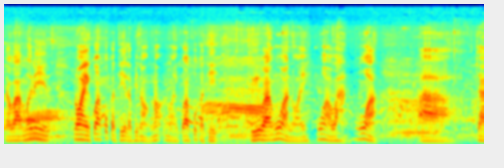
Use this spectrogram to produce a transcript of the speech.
แต่ว่าเมื้อนี้น้อยกว่าปกติแล้วพี่น้องเนาะน้อยกว่าปกติ ถือว่างัวน้อยงัวว่างงัวอ่าจะ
